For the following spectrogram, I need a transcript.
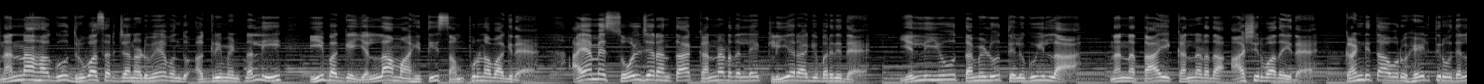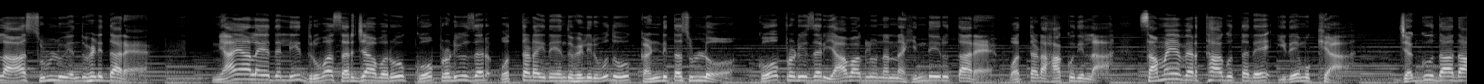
ನನ್ನ ಹಾಗೂ ಧ್ರುವ ಸರ್ಜಾ ನಡುವೆ ಒಂದು ಅಗ್ರಿಮೆಂಟ್ನಲ್ಲಿ ಈ ಬಗ್ಗೆ ಎಲ್ಲಾ ಮಾಹಿತಿ ಸಂಪೂರ್ಣವಾಗಿದೆ. ಐ ಆಮ್ ಎ ಸೋಲ್ಜರ್ ಅಂತ ಕನ್ನಡದಲ್ಲೇ ಕ್ಲಿಯರ್ ಆಗಿ ಬರೆದಿದೆ. ಎಲ್ಲಿಯೂ ತಮಿಳು, ತೆಲುಗು ಇಲ್ಲ. ನನ್ನ ತಾಯಿ ಕನ್ನಡದ ಆಶೀರ್ವಾದ ಇದೆ. ಖಂಡಿತ ಅವರು ಹೇಳ್ತಿರುವುದೆಲ್ಲ ಸುಳ್ಳು ಎಂದು ಹೇಳಿದ್ದಾರೆ. ನ್ಯಾಯಾಲಯದಲ್ಲಿ ಧ್ರುವ ಸರ್ಜಾ ಅವರು ಕೋ ಪ್ರೊಡ್ಯೂಸರ್ ಒತ್ತಡ ಇದೆ ಎಂದು ಹೇಳಿರುವುದು ಖಂಡಿತ ಸುಳ್ಳು. ಕೋ ಪ್ರೊಡ್ಯೂಸರ್ ಯಾವಾಗಲೂ ನನ್ನ ಹಿಂದೆ ಇರುತ್ತಾರೆ. ಒತ್ತಡ ಹಾಕುವುದಿಲ್ಲ. ಸಮಯ ವ್ಯರ್ಥ ಆಗುತ್ತದೆ. ಇದೇ ಮುಖ್ಯ. ಜಗ್ಗು ದಾದಾ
